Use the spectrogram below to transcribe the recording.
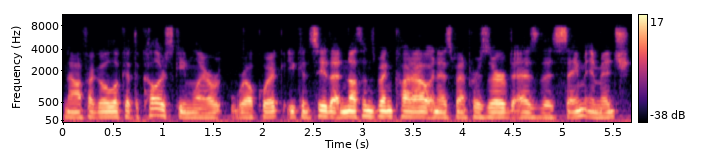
Now if I go look at the color scheme layer real quick, you can see that nothing's been cut out and it's been preserved as the same image.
